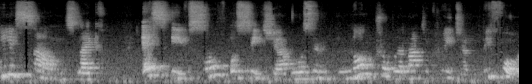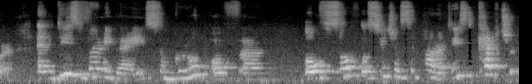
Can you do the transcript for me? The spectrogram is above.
really sounds like as if South Ossetia was a non-problematic region before, and this very day, some group of uh, of South Ossetian separatists captured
